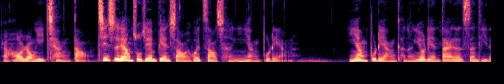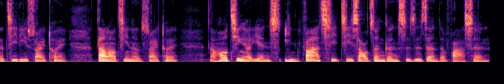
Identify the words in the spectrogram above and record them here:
然后容易呛到，进食量逐渐变少，也会造成营养不良。营养不良可能又连带了身体的肌力衰退、大脑机能衰退，然后进而引引发起肌少症跟失智症的发生。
